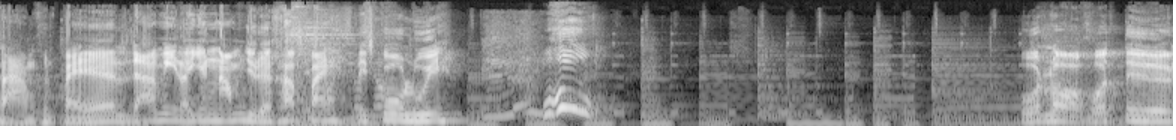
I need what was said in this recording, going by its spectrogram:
สามขึ้นไปดามี่เรายังน้ำอยู่เลยครับไปดิสโก้ลุยวู้ฮู้โคตรหล่อโคตรตึง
